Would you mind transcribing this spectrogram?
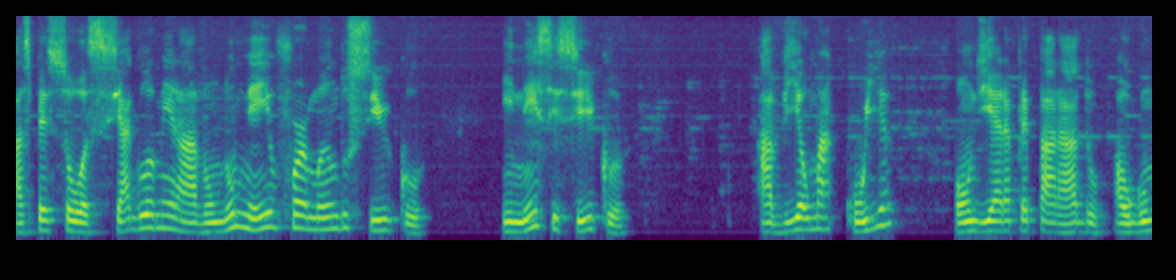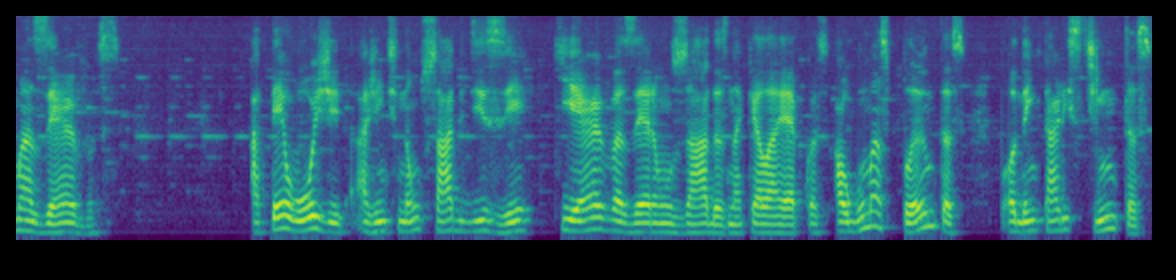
as pessoas se aglomeravam no meio formando círculo. E nesse círculo havia uma cuia onde era preparado algumas ervas. Até hoje a gente não sabe dizer que ervas eram usadas naquela época. Algumas plantas podem estar extintas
